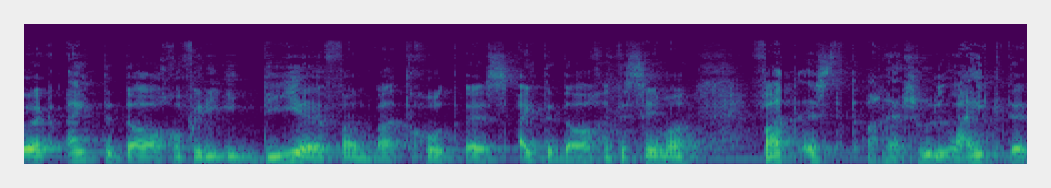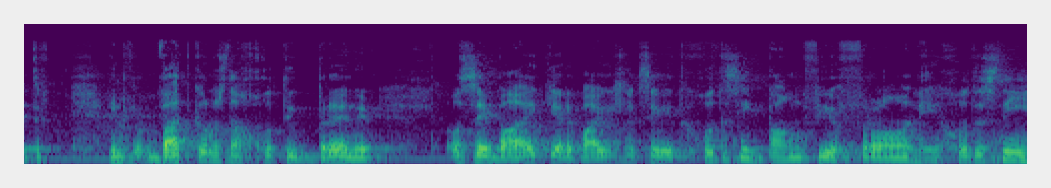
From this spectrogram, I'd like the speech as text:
ook uit te daag of hierdie idee van wat God is uit te daag en te sê maar wat is dit anders? Hoe lyk dit? En wat kan ons na God toe bring? En, Ons sê baie keer baie keer sê weet God is nie bang vir jou vrae nie. God is nie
